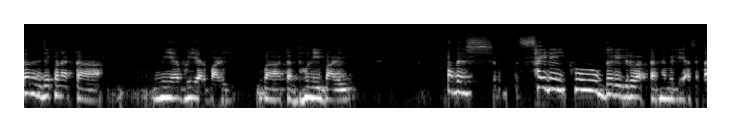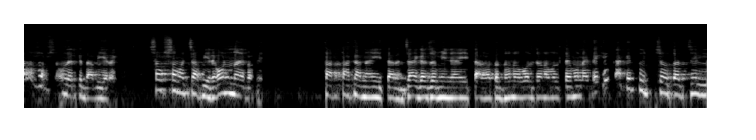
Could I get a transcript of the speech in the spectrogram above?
ধরেন যে কোনো একটা মিয়া ভুইয়ার বাড়ি বা একটা ধনী বাড়ি তাদের সাইডেই খুব দরিদ্র একটা ফ্যামিলি আছে। তারা সবসময় ওদেরকে দাবিয়ে রাখে। সবসময় চাপিয়ে রাখে, অন্যায় ভাবে। তার টাকা নাই, তার জায়গা জমি নাই, তার হয়তো ধনবল, জনবল তেমন নাই। দেখে তাকে তুচ্ছ? তার চিল্ল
